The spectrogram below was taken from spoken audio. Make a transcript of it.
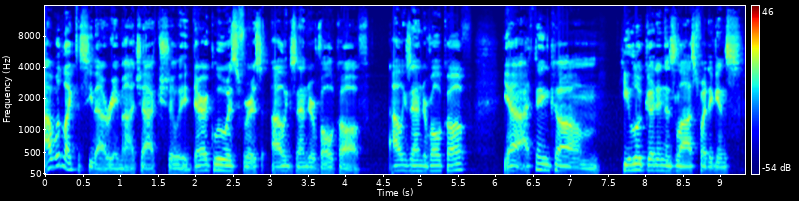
I would like to see that rematch actually. Derrick Lewis versus Alexander Volkov. Alexander Volkov? Yeah, I think um, he looked good in his last fight against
